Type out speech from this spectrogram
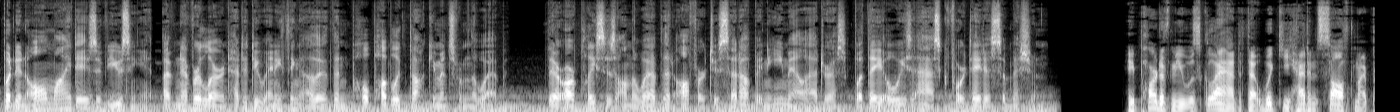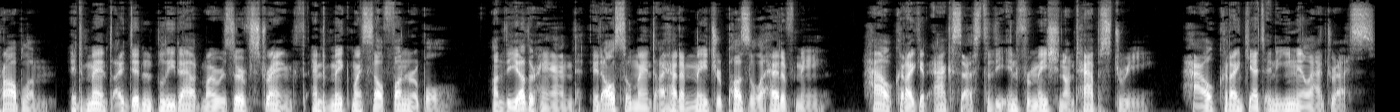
But in all my days of using it, I've never learned how to do anything other than pull public documents from the web. There are places on the web that offer to set up an email address, but they always ask for data submission. A part of me was glad that Wiki hadn't solved my problem. It meant I didn't bleed out my reserve strength and make myself vulnerable. On the other hand, it also meant I had a major puzzle ahead of me. How could I get access to the information on Tapestry? How could I get an email address?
